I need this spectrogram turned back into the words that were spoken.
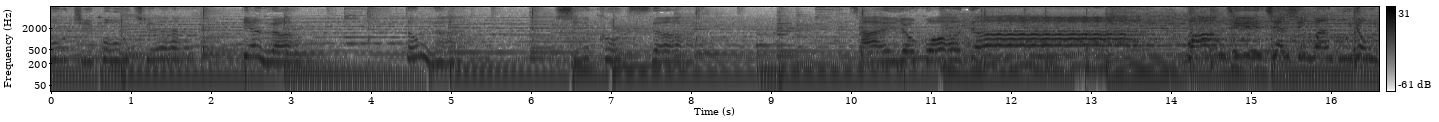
不知不觉变了，懂了，是苦涩。才有获得。忘记千辛万苦用力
